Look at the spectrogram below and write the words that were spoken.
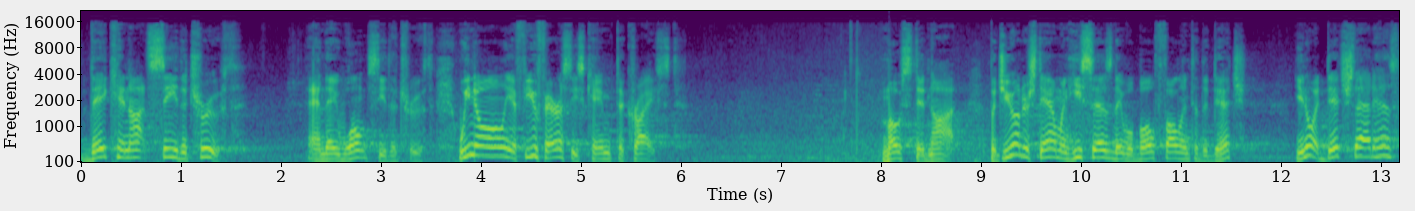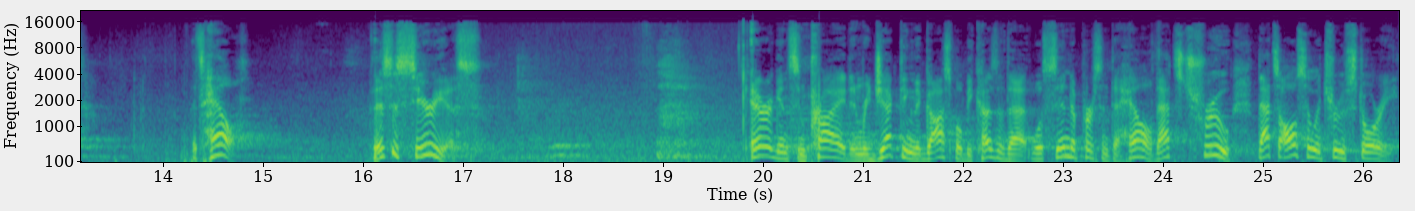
They cannot see the truth and they won't see the truth. We know only a few Pharisees came to Christ. Most did not. But you understand when he says they will both fall into the ditch? You know what ditch that is? It's hell. This is serious. Arrogance and pride and rejecting the gospel because of that will send a person to hell. That's true. That's also a true story.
